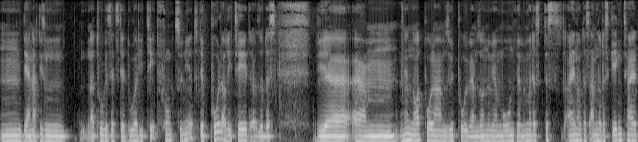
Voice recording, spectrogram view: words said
mm, der nach diesem Naturgesetz der Dualität funktioniert, der Polarität, also dass wir ähm, ne, Nordpol haben, Südpol, wir haben Sonne, wir haben Mond, wir haben immer das, das eine und das andere, das Gegenteil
